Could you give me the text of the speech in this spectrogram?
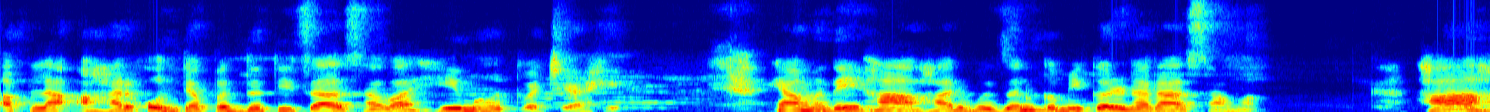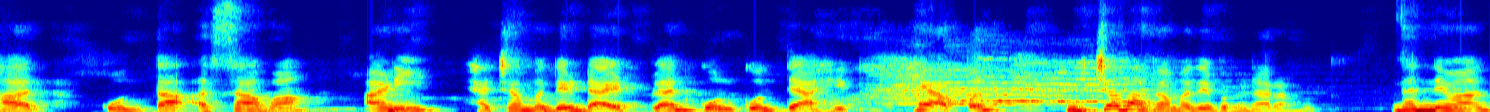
आपला आहार कोणत्या पद्धतीचा असावा हे महत्त्वाचे आहे. ह्यामध्ये हा आहार वजन कमी करणारा असावा. हा आहार कोणता असावा आणि ह्याच्यामध्ये डाएट प्लॅन कोणकोणते आहेत हे आपण पुढच्या भागामध्ये बघणार आहोत. धन्यवाद.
